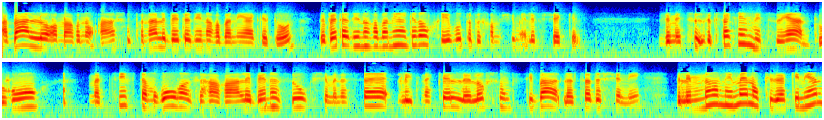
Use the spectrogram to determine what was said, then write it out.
הבעל לא אמר נואש, הוא פנה לבית הדין הרבני הגדול, ובית הדין הרבני הגדול חייב אותה ב-50 אלף שקל. זה, מצו... זה פסק דין מצוין, כי הוא מציב תמרור אזהרה לבן הזוג שמנסה להתנכל ללא שום סיבה לצד השני ולמנוע ממנו, כי זה הקניין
